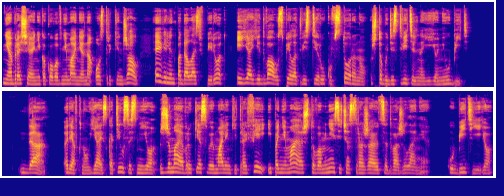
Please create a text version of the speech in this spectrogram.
Не обращая никакого внимания на острый кинжал, Эвелин подалась вперед, и я едва успел отвести руку в сторону, чтобы действительно ее не убить. «Да, рявкнул я и скатился с нее, сжимая в руке свой маленький трофей и понимая, что во мне сейчас сражаются два желания – убить ее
